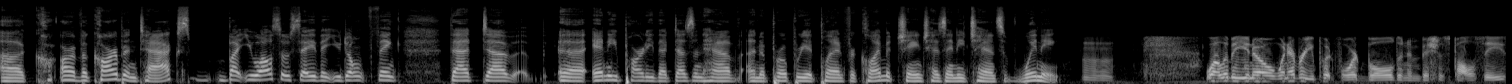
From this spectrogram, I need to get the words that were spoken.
a, car- of a carbon tax, but you also say that you don't think that uh, uh, any party that doesn't have an appropriate plan for climate change has any chance of winning. Mm-hmm. Well, Libby, you know, whenever you put forward bold and ambitious policies,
